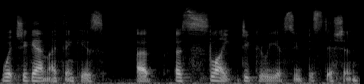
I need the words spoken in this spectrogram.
which again I think is a, a slight degree of superstition.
